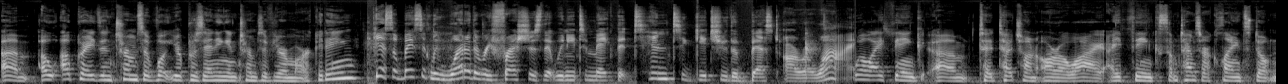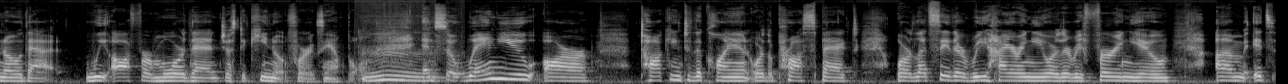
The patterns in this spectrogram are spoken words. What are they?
Um, oh, upgrades in terms of what you're presenting in terms of your marketing? Yeah, so basically, what are the refreshes that we need to make that tend to get you the best ROI? Well, I think um, to touch on ROI, I think sometimes our clients don't know that we offer more than just a keynote, for example. Mm. And so when you are talking to the client or the prospect, or let's say they're rehiring you or they're referring you, um, it's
